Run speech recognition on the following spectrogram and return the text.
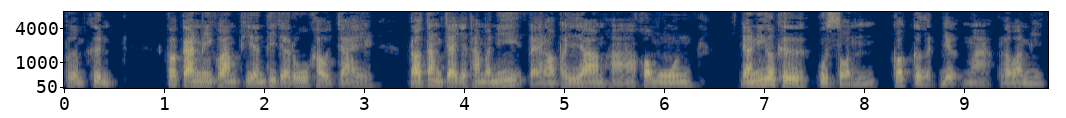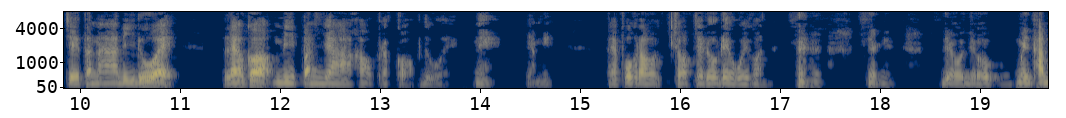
เพิ่มขึ้น ก็การมีความเพียรที่จะรู้เข้าใจ เราตั้งใจจะทำอันนี้ แต่เราพยายามหาข้อมูล อย่างนี้ก็คือกุศลก็เกิดเยอะมาก เพราะว่ามีเจตนาดีด้วย แล้วก็มีปัญญาเข้าประกอบด้วยนี่อย่างนี้ แต่พวกเราชอบจะเร็วๆไว้ก่อน อย่างนี้ เดี๋ยวเดี๋ยวไม่ทัน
